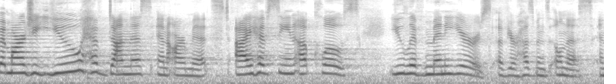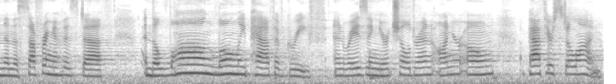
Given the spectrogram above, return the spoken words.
But Margie, you have done this in our midst. I have seen up close. You live many years of your husband's illness and then the suffering of his death and the long, lonely path of grief and raising your children on your own, a path you're still on.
